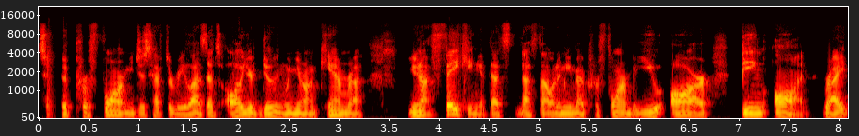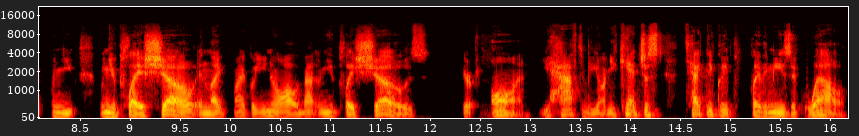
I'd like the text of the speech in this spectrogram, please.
to perform. You just have to realize that's all you're doing when you're on camera. You're not faking it. That's that's not what I mean by perform, but you are being on, right? When you when you play a show, and like Michael, you know all about when you play shows, you're on. You have to be on. You can't just technically play the music well.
